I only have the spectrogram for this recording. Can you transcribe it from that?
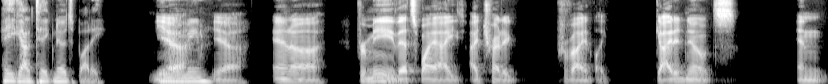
hey you got to take notes buddy you yeah, know what I mean? Yeah. And uh, for me, that's why I, I try to provide like guided notes and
